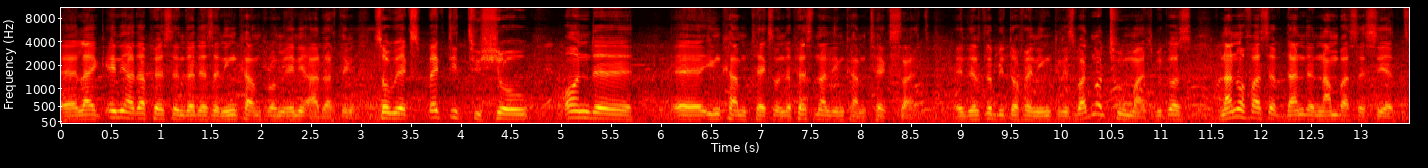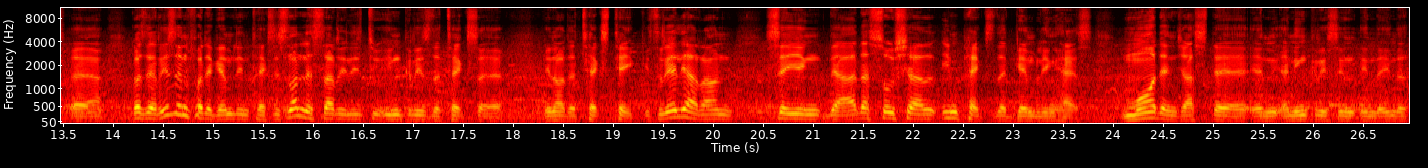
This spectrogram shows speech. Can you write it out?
Uh, like any other person that has an income from any other thing. So we expect it to show on the uh, income tax, on the personal income tax side. A little bit of an increase, but not too much because none of us have done the numbers as yet. Uh, because the reason for the gambling tax is not necessarily to increase the tax, uh, you know, the tax take. It's really around saying there are other social impacts that gambling has, more than just uh, an, an, increase in, in, the, in, the,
